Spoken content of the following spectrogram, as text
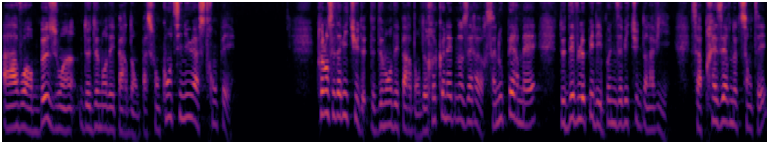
à avoir besoin de demander pardon parce qu'on continue à se tromper. Prenons cette habitude de demander pardon, de reconnaître nos erreurs. Ça nous permet de développer des bonnes habitudes dans la vie. Ça préserve notre santé,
